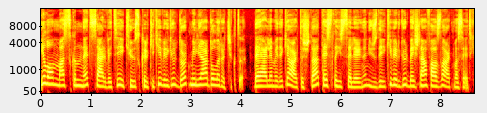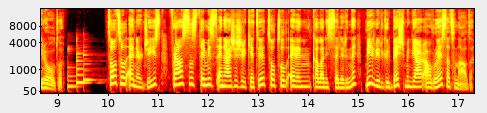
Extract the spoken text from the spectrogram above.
Elon Musk'ın net serveti 242,4 milyar dolara çıktı. Değerlemedeki artışta Tesla hisselerinin %2,5'ten fazla artması etkili oldu. Total Energies, Fransız temiz enerji şirketi Total Eren'in kalan hisselerini 1,5 milyar avroya satın aldı.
